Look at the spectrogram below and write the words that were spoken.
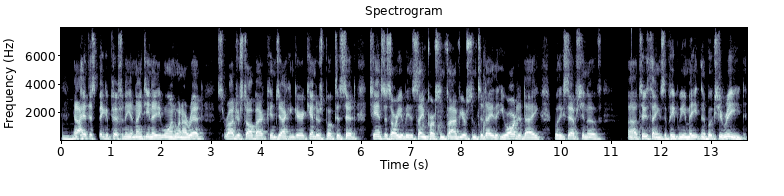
Mm-hmm. And I had this big epiphany in 1981 when I read Roger Staubach and Jack and Gary Kinder's book that said, chances are you'll be the same person five years from today that you are today, with the exception of uh, two things the people you meet and the books you read.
